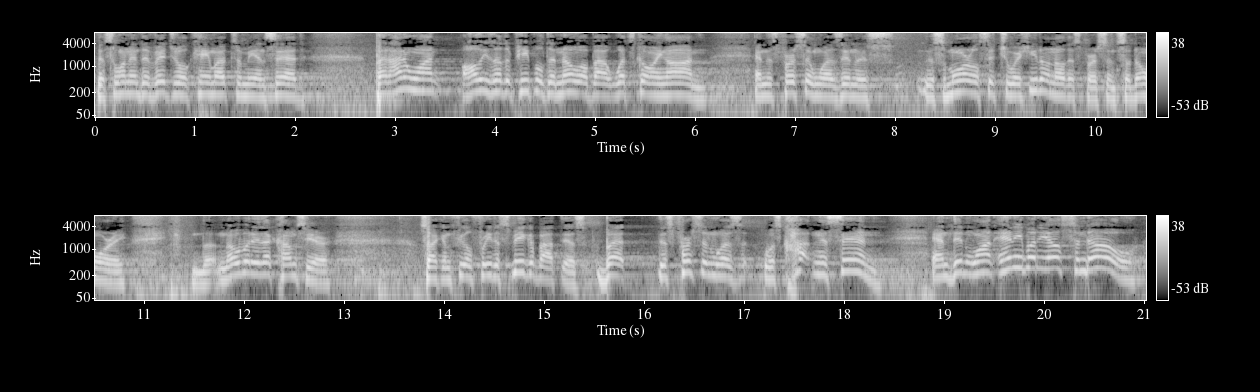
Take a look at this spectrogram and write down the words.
This one individual came up to me and said, But I don't want all these other people to know about what's going on. And this person was in this, this moral situation. You don't know this person, so don't worry. Nobody that comes here. So I can feel free to speak about this. But this person was, was caught in a sin and didn't want anybody else to know.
